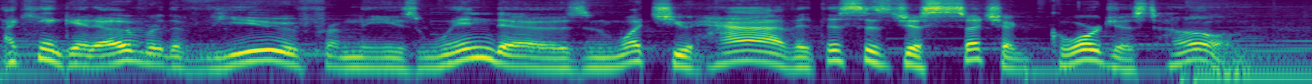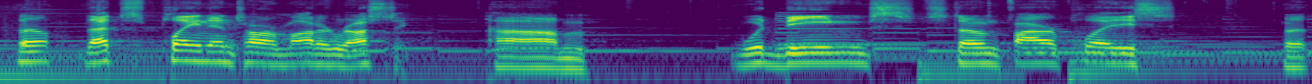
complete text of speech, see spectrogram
I can't get over the view from these windows and what you have. It, this is just such a gorgeous home. Well, that's playing into our modern rustic. Um, wood beams, stone fireplace, but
